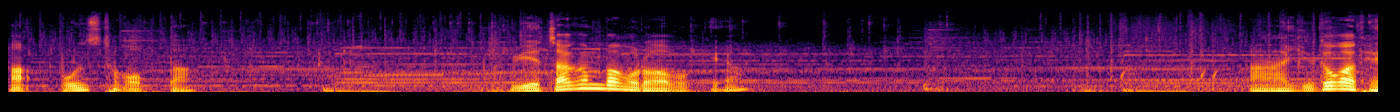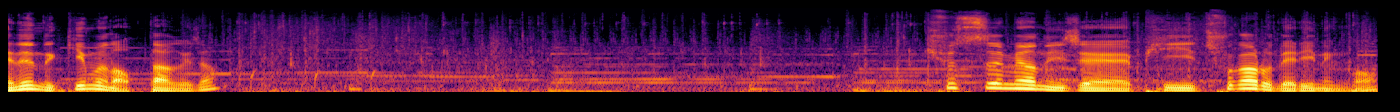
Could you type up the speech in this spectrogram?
아 몬스터가 없다 위에 작은 방으로 가볼게요 아 유도가 되는 느낌은 없다 그죠? Q 쓰면 이제 B 추가로 내리는 거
